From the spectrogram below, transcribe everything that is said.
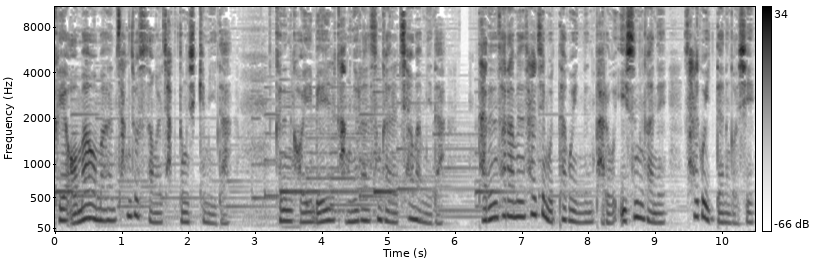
그의 어마어마한 창조성을 작동시킵니다. 그는 거의 매일 강렬한 순간을 체험합니다. 다른 사람은 살지 못하고 있는 바로 이 순간에 살고 있다는 것이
